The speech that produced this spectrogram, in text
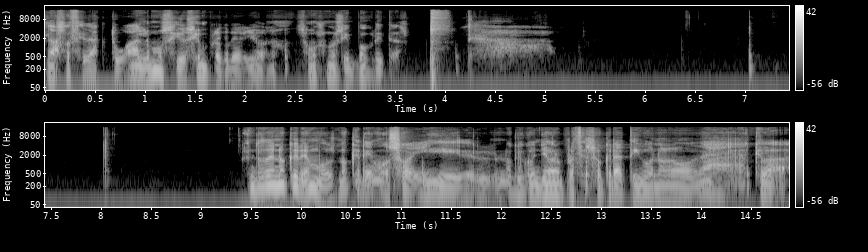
La sociedad actual, hemos sido siempre, creo yo, ¿no? Somos unos hipócritas. Entonces no queremos, no queremos oír lo que conlleva el proceso creativo, no, ah, qué va.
